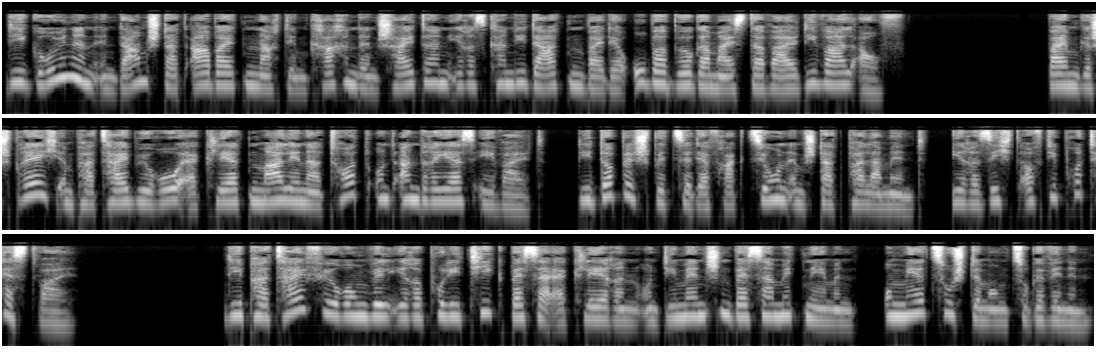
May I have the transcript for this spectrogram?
Die Grünen in Darmstadt arbeiten nach dem krachenden Scheitern ihres Kandidaten bei der Oberbürgermeisterwahl die Wahl auf. Beim Gespräch im Parteibüro erklärten Marlena Todd und Andreas Ewald, die Doppelspitze der Fraktion im Stadtparlament, ihre Sicht auf die Protestwahl. Die Parteiführung will ihre Politik besser erklären und die Menschen besser mitnehmen, um mehr Zustimmung zu gewinnen.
